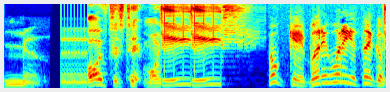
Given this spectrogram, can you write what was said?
No. I've just hit my... Okay, buddy, what do you think of...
